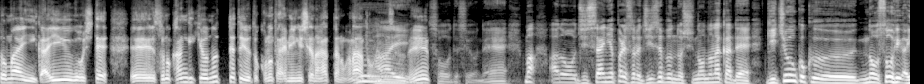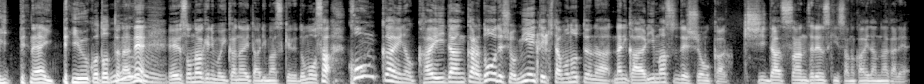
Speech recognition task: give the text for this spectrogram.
ト前に外遊をして、えー、その感激を縫ってというとこのタイミングしかなかったのかなと思いますよね。はい、そうですよね。まああの実際にやっぱりそれ G7 の首脳の中で議長国の総理が行ってないっていうことってのはうん、えー、そんなわけにもいかないとありますけれども。さあ今回の会談からどうでしょう？見えてきたものっていうのは何かありますでしょうか？岸田さんゼレンスキーさんの会談の中で。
